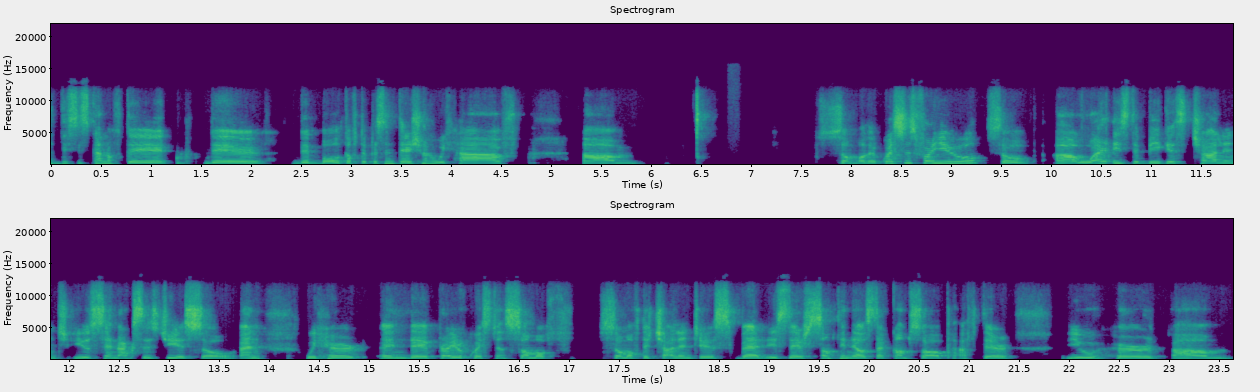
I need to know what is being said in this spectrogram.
this is kind of the the the bulk of the presentation we have um, some other questions for you so uh, what is the biggest challenge using access gso and we heard in the prior questions some of some of the challenges but is there something else that comes up after you heard um,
